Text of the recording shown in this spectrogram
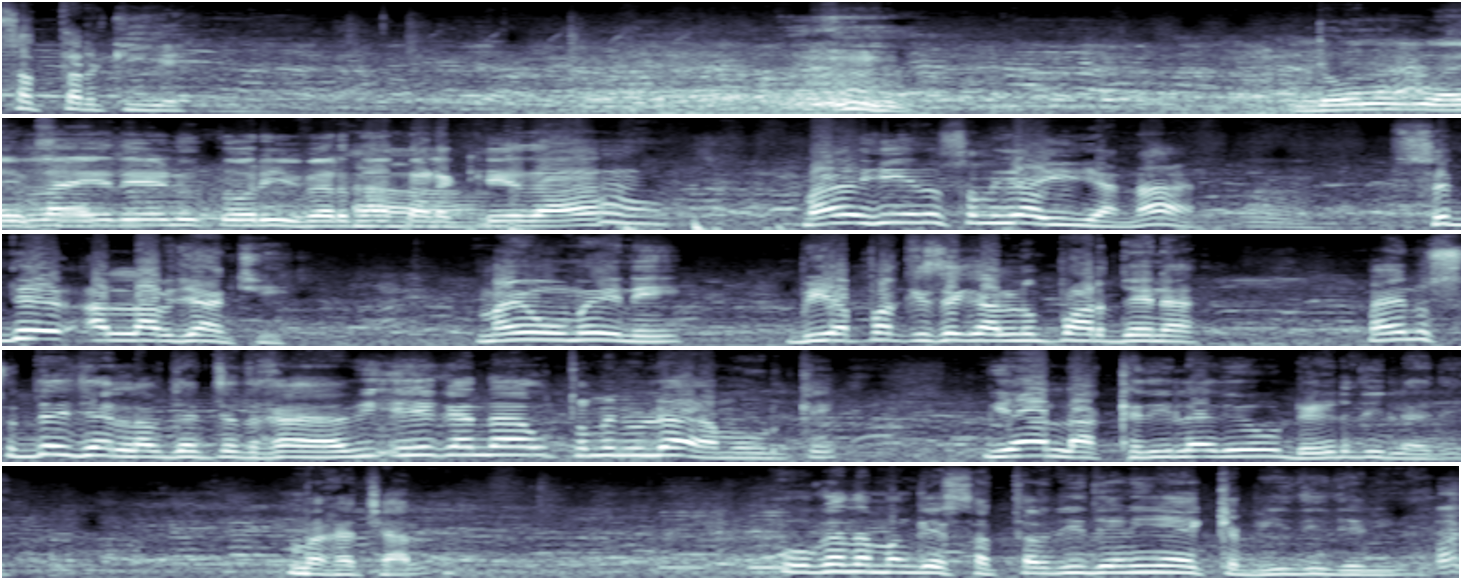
सत्तर किए ਦੋਨੋਂ ਨੂੰ ਐ ਲੈ ਇਹਦੇ ਨੂੰ ਤੋਰੀ ਫਿਰਦਾ ਹਾਂ। ਤੜਕੇ ਦਾ ਮੈਂ ਇਹੀ ਇਹਨੂੰ ਸਮਝਾਈ ਜਾਣਾ ਸਿੱਧੇ ਲਫ਼ਜ਼ਾਂ 'ਚ ਹੀ ਮੈਂ ਉਵੇਂ ਨਹੀਂ ਵੀ ਆਪਾਂ ਕਿਸੇ ਗੱਲ ਨੂੰ ਪੜ ਦੇਣਾ ਮੈਂ ਇਹਨੂੰ ਸਿੱਧੇ ਜਿਹੇ ਲਫ਼ਜ਼ਾਂ 'ਚ ਦਿਖਾਇਆ ਵੀ ਇਹ ਕਹਿੰਦਾ ਉੱਥੋਂ ਮੈਨੂੰ ਲਿਆਇਆ ਮੋੜ ਕੇ ਵੀ ਆਹ ਲੱਖ ਦੀ ਲੈ ਦੇ ਉਹ ਡੇਢ ਦੀ ਲੈ ਦੇ ਮੈਂ ਕਿਹਾ ਚੱਲ ਉਹ ਕਹਿੰਦਾ ਮੰਗੇ 70 ਦੀ ਦੇਣੀ ਹੈ ਇੱਕ 20 ਦੀ ਦੇਣੀ ਹੈ।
